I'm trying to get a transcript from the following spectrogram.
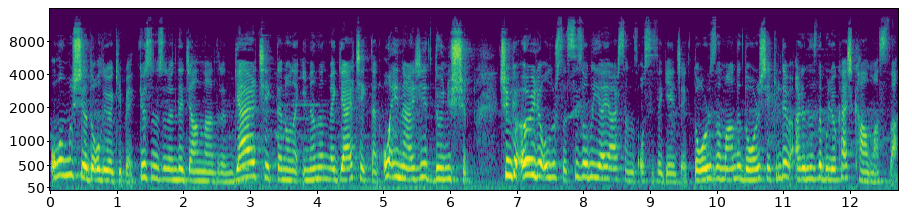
olmuş ya da oluyor gibi gözünüzün önünde canlandırın. Gerçekten ona inanın ve gerçekten o enerjiye dönüşün. Çünkü öyle olursa siz onu yayarsanız o size gelecek. Doğru zamanda, doğru şekilde ve aranızda blokaj kalmazsa.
